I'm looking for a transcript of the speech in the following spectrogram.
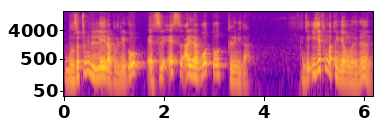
무접점 릴레이라 불리고 SSR이라고 또 불립니다. 이제 이 제품 같은 경우에는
